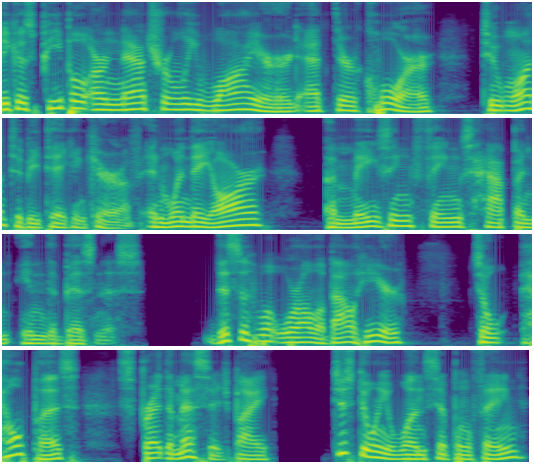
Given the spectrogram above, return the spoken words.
because people are naturally wired at their core to want to be taken care of. And when they are, amazing things happen in the business. This is what we're all about here. So help us spread the message by just doing one simple thing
